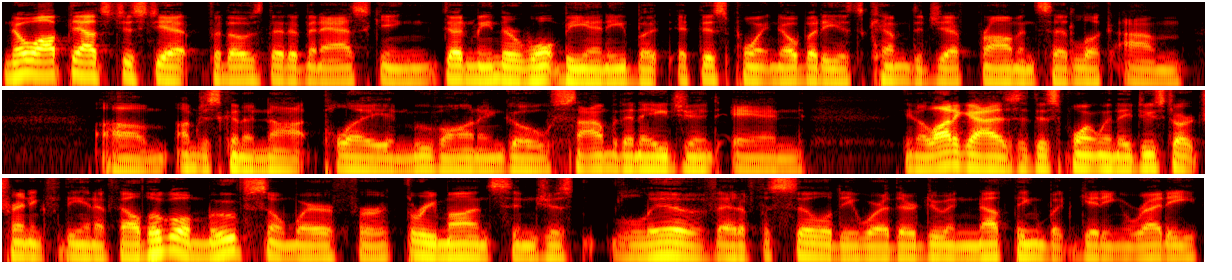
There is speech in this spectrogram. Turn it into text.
no opt outs just yet for those that have been asking. Doesn't mean there won't be any, but at this point, nobody has come to Jeff Brohm and said, "Look, I'm, um, I'm just going to not play and move on and go sign with an agent." And you know, a lot of guys at this point, when they do start training for the NFL, they'll go move somewhere for three months and just live at a facility where they're doing nothing but getting ready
